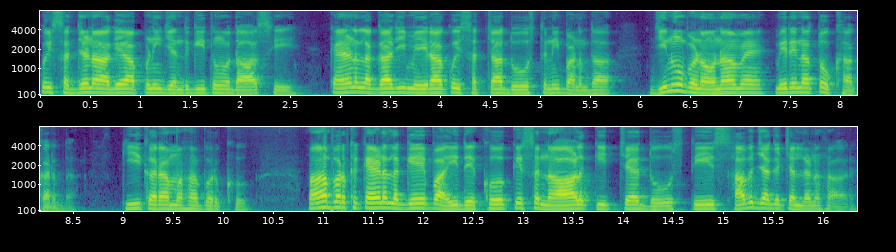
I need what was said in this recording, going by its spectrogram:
ਕੋਈ ਸੱਜਣ ਆ ਗਿਆ ਆਪਣੀ ਜ਼ਿੰਦਗੀ ਤੋਂ ਉਦਾਸ ਸੀ। ਕਹਿਣ ਲੱਗਾ, ਜੀ, ਮੇਰਾ ਕੋਈ ਸੱਚਾ ਦੋਸਤ ਨਹੀਂ ਬਣਦਾ। ਜਿਹਨੂੰ ਬਣਾਉਣਾ ਮੈਂ, ਮੇਰੇ ਨਾਲ ਧੋਖਾ ਕਰਦਾ। ਕੀ ਕਰਾਂ ਮਹਾਪੁਰਖੋ? ਮਹਾਪੁਰਖ ਕਹਿਣ ਲੱਗੇ, ਭਾਈ, ਦੇਖੋ, ਕਿਸ ਨਾਲ ਕੀਚੈ ਦੋਸਤੀ, ਸਭ ਜਗ ਚੱਲਣ ਹਾਰ।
